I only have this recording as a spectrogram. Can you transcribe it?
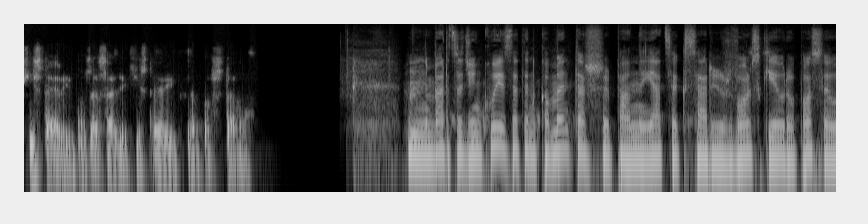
histerii, no w zasadzie histerii, która powstała. Mm, bardzo dziękuję za ten komentarz. Pan Jacek Sariusz-Wolski, europoseł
